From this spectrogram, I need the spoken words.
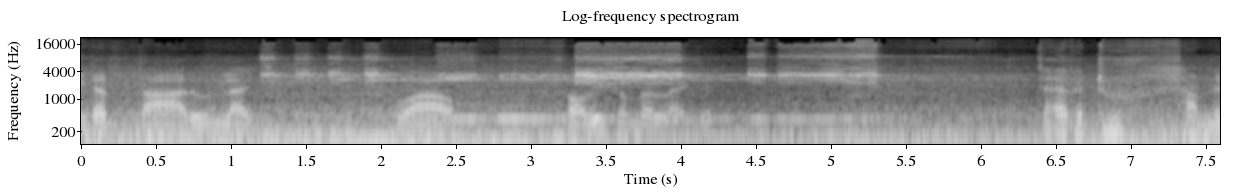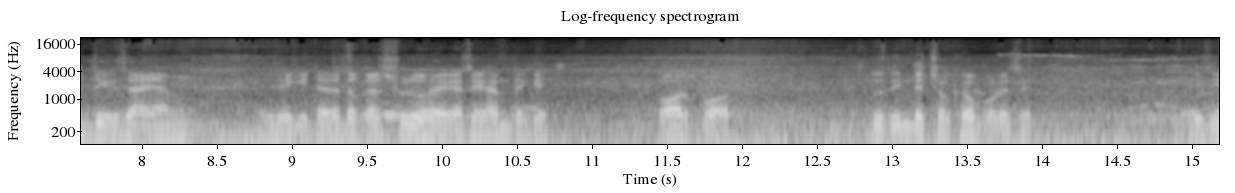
এটা দারুণ লাগছে। ওয়াও সবই সুন্দর লাগছে। যাই হোক একটু সামনের দিকে যাই আমি। এই যে গিটারের দোকান শুরু হয়ে গেছে এখান থেকে। পর পর দু তিনটে চোখেও পড়েছে। এই যে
